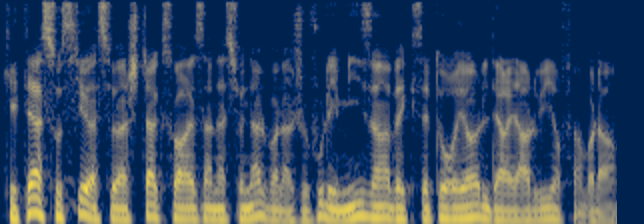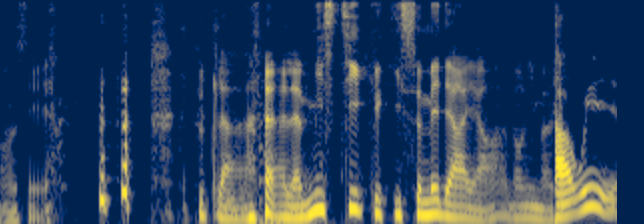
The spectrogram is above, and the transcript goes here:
qui était associée à ce hashtag Suarez national, voilà, je vous l'ai mise, hein, avec cette auréole derrière lui, enfin voilà, c'est toute la mystique qui se met derrière, hein, dans l'image. Ah oui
